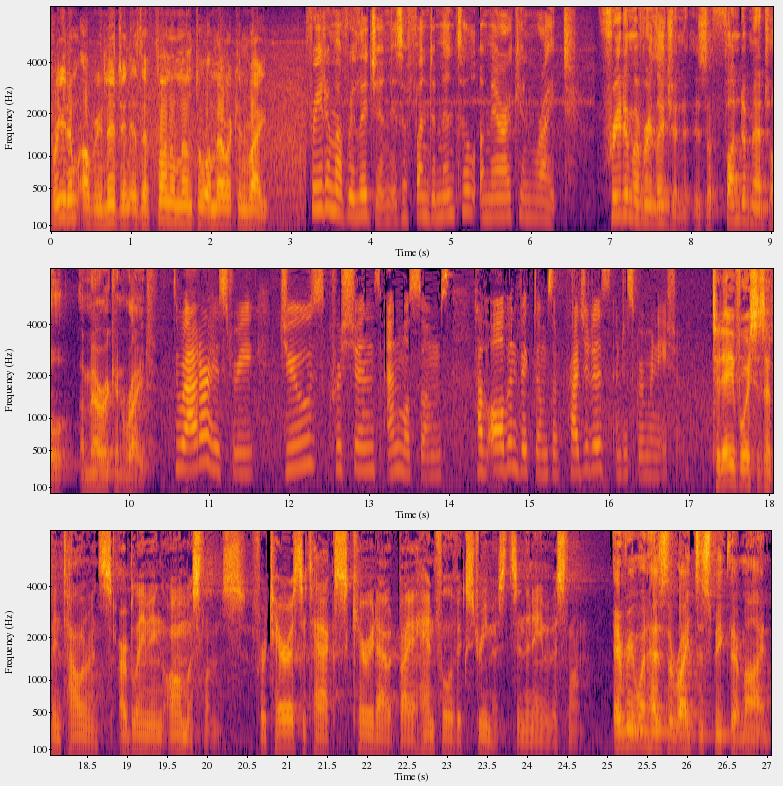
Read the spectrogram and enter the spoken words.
Freedom of religion is a fundamental American right. Freedom of religion is a fundamental American right. Freedom of religion is a fundamental American right. Throughout our history, Jews, Christians, and Muslims have all been victims of prejudice and discrimination. Today, voices of intolerance are blaming all Muslims for terrorist attacks carried out by a handful of extremists in the name of Islam. Everyone has the right to speak their mind.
